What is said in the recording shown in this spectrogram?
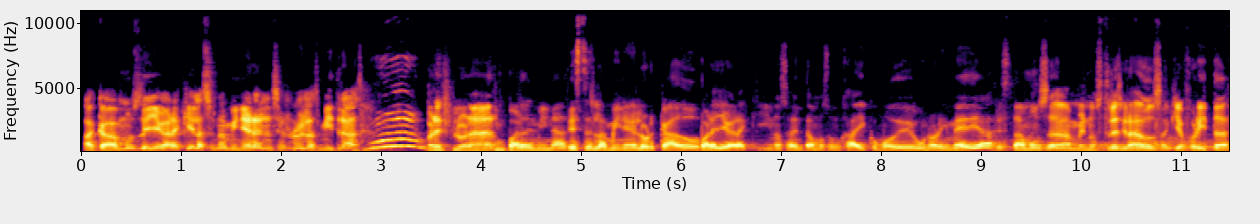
Acabamos de llegar aquí a la zona minera en el Cerro de las Mitras para explorar un par de minas. Esta es la mina del Horcado. Para llegar aquí nos aventamos un high como de una hora y media. Estamos a menos 3 grados aquí afuera.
